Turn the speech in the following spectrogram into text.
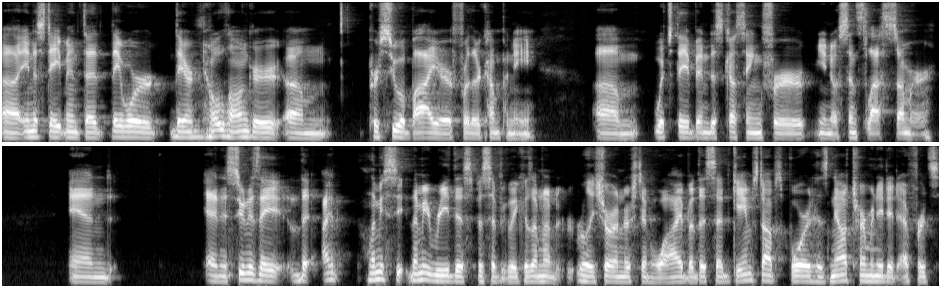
uh, in a statement that they were they are no longer um, pursue a buyer for their company, um, which they've been discussing for you know since last summer, and and as soon as they, the, I let me see. Let me read this specifically because I'm not really sure I understand why. But this said GameStop's board has now terminated efforts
